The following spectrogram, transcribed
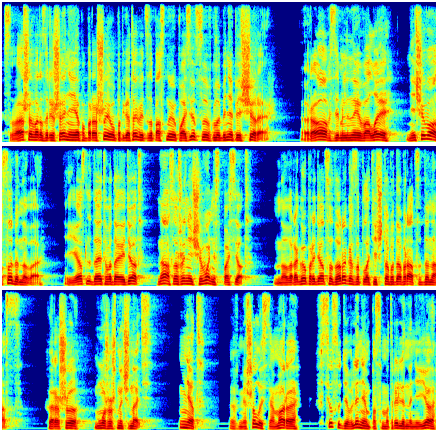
С вашего разрешения я попрошу его подготовить запасную позицию в глубине пещеры. Ров, земляные валы, ничего особенного. Если до этого дойдет, нас уже ничего не спасет. Но врагу придется дорого заплатить, чтобы добраться до нас. Хорошо, можешь начинать. Нет. Вмешалась Амара, все с удивлением посмотрели на нее,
